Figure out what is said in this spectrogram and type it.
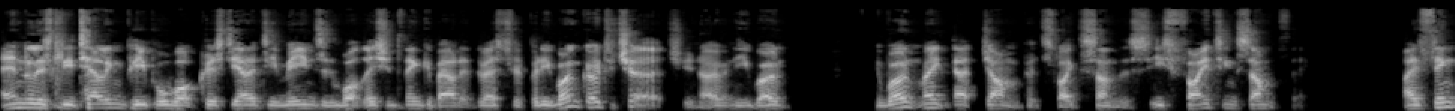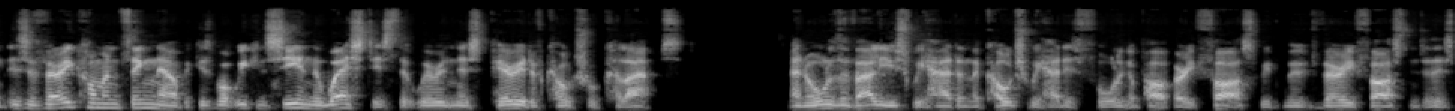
endlessly telling people what Christianity means and what they should think about it. The rest of it, but he won't go to church, you know, and he won't. He won't make that jump. It's like some, he's fighting something. I think there's a very common thing now because what we can see in the West is that we're in this period of cultural collapse and all of the values we had and the culture we had is falling apart very fast. We've moved very fast into this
